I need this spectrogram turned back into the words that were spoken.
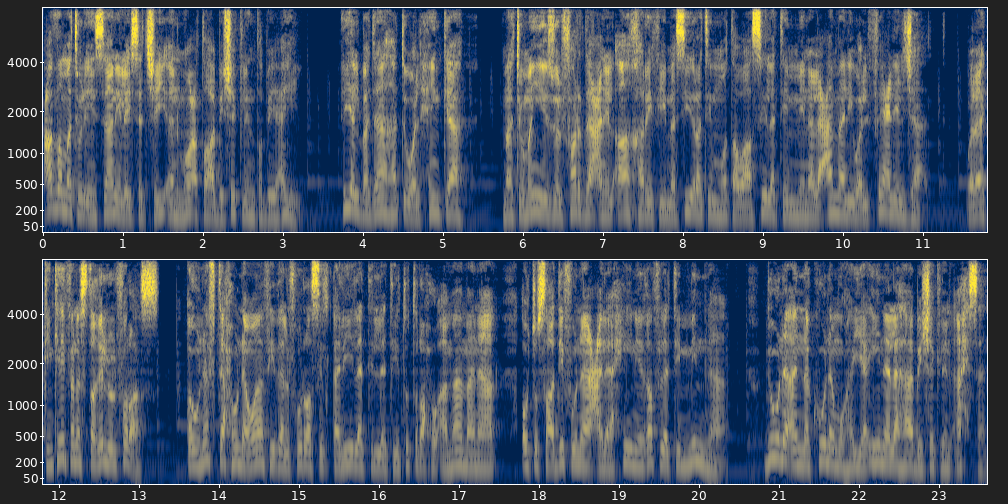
عظمة الإنسان ليست شيئا معطى بشكل طبيعي. هي البداهة والحنكة ما تميز الفرد عن الآخر في مسيرة متواصلة من العمل والفعل الجاد. ولكن كيف نستغل الفرص؟ أو نفتح نوافذ الفرص القليلة التي تطرح أمامنا أو تصادفنا على حين غفلة منا دون أن نكون مهيئين لها بشكل أحسن.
